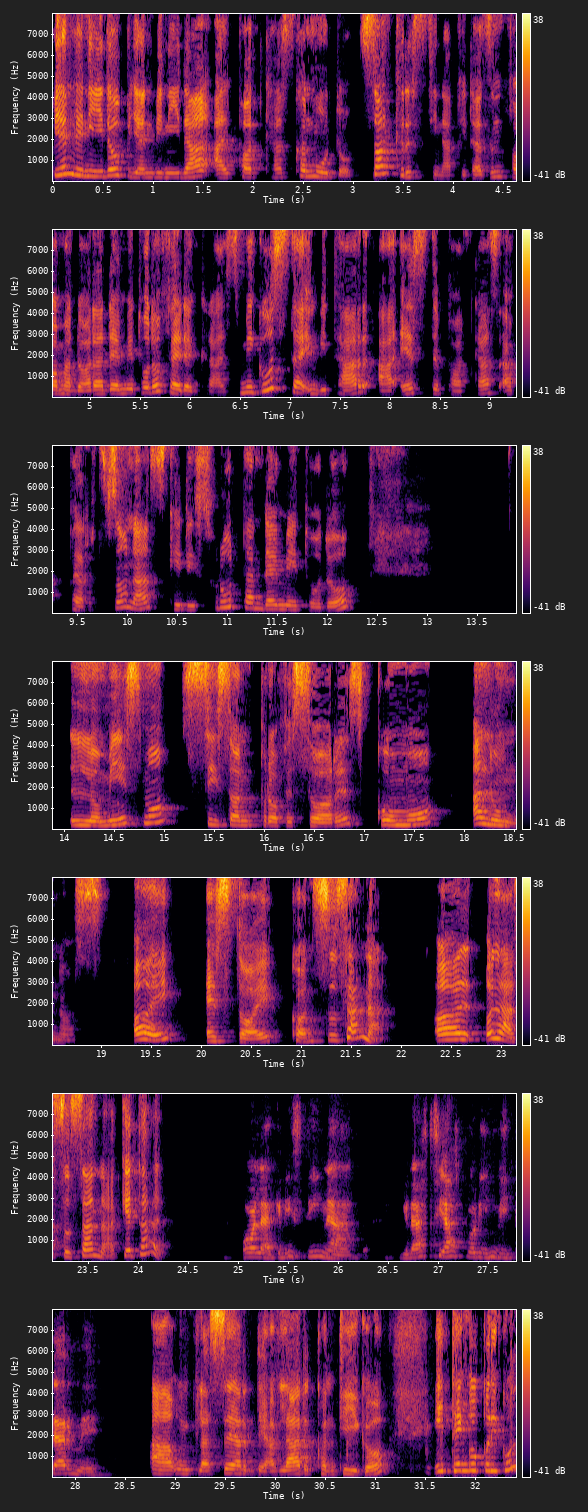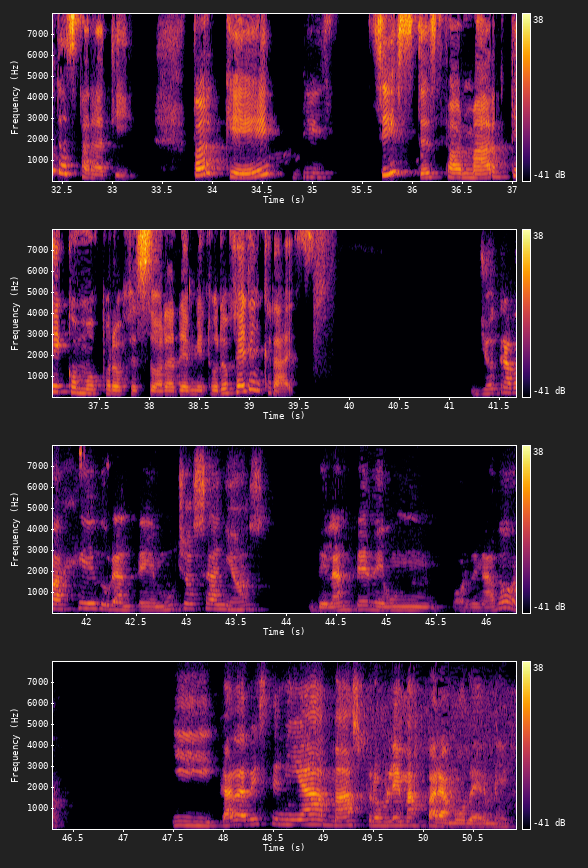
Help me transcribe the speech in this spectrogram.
Bienvenido, bienvenida al podcast con Moto. Soy Cristina Petersen, formadora del método Feldenkrais. Me gusta invitar a este podcast a personas que disfrutan del método. Lo mismo si son profesores como alumnos. Hoy estoy con Susana. Hola, Susana, ¿qué tal? Hola, Cristina. Gracias por invitarme. Ah, un placer de hablar contigo. Y tengo preguntas para ti. ¿Por qué decidiste formarte como profesora del método Feldenkrais? Yo trabajé durante muchos años delante de un ordenador y cada vez tenía más problemas para moverme.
